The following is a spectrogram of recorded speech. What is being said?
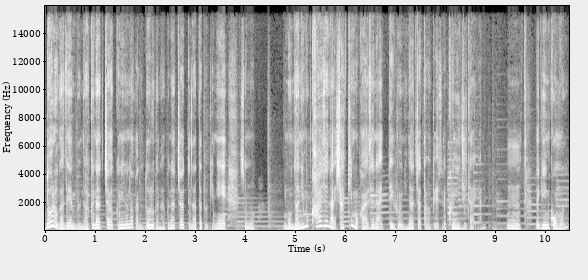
ドルが全部なくなっちゃう国の中のドルがなくなっちゃうってなった時にそのもう何も返せない、借金も返せないっていう風になっちゃったわけですね、国自体がね。うん。で、銀行もね。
